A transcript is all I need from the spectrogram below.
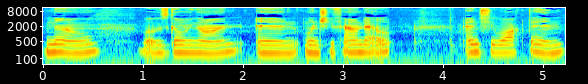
know what was going on. And when she found out and she walked in,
